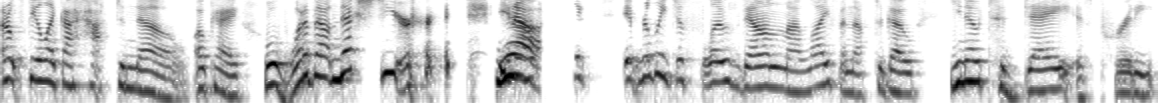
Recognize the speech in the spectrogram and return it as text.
i don't feel like i have to know okay well what about next year you yeah. know it, it really just slows down my life enough to go you know today is pretty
